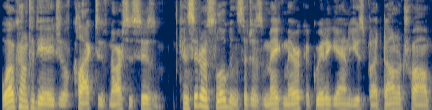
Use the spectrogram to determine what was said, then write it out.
Welcome to the age of collective narcissism. Consider slogans such as Make America Great Again used by Donald Trump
